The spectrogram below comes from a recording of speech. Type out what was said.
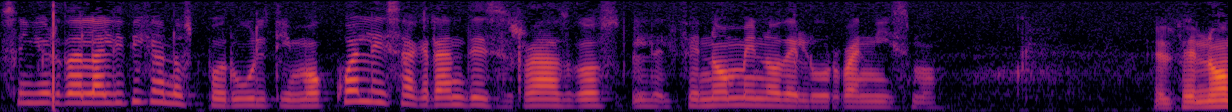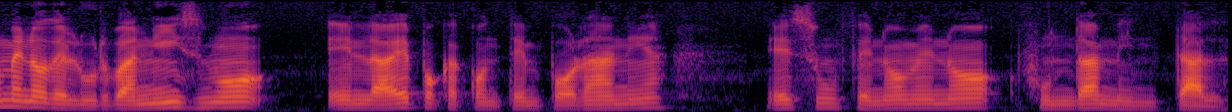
Señor Dalali, díganos por último, ¿cuál es a grandes rasgos el fenómeno del urbanismo? El fenómeno del urbanismo en la época contemporánea es un fenómeno fundamental.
